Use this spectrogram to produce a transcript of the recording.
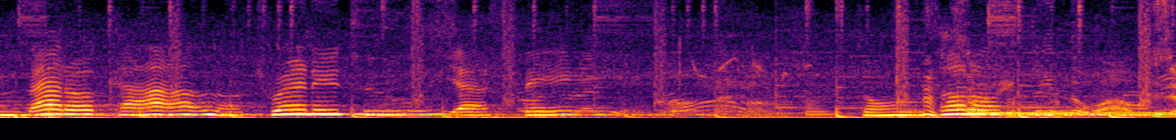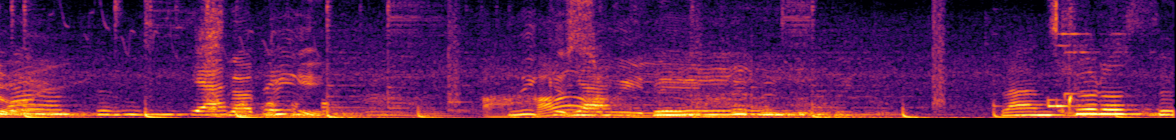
Fondero Carlo 22, Yasin. Son solo Snabi. Yasin, Nika Swili. Yasin. Lancuro su,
